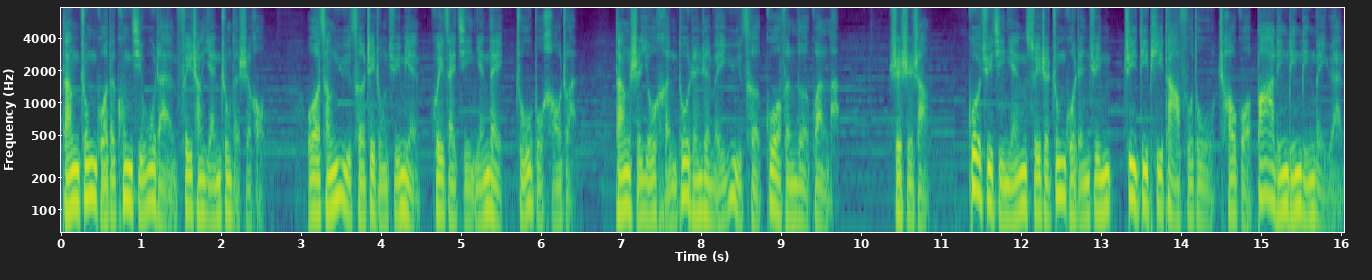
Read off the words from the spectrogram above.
当中国的空气污染非常严重的时候，我曾预测这种局面会在几年内逐步好转。当时有很多人认为预测过分乐观了。事实上，过去几年随着中国人均 GDP 大幅度超过八零零零美元，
